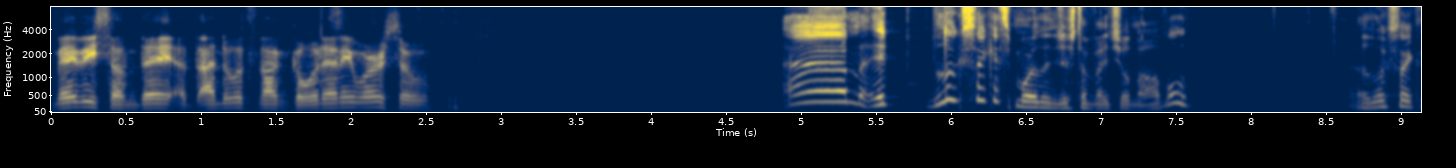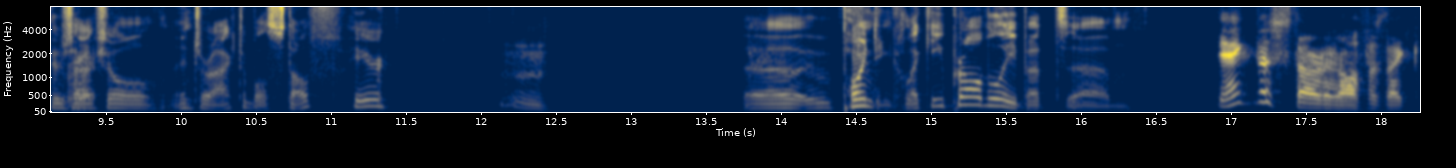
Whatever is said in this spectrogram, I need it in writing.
Maybe someday. I, I know it's not going anywhere, so Um, it looks like it's more than just a visual novel. It looks like there's Right. actual interactable stuff here. hmm. Uh, point and clicky probably, but um, you think this started off as like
